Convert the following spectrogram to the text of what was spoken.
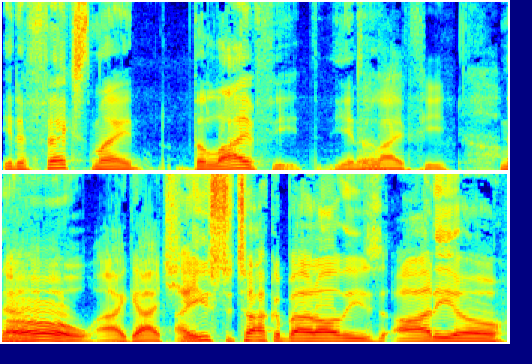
it affects my the live feed. You know, the live feed? Now- oh, I got you. I used to talk about all these audio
